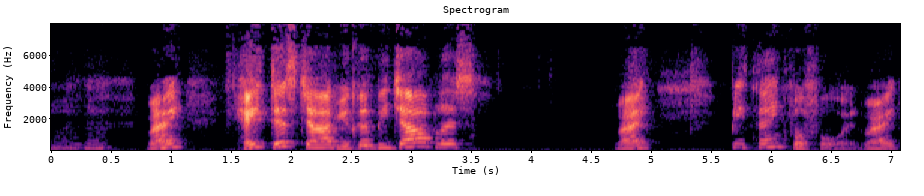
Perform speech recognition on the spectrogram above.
Mm-hmm. right? Hate this job, you could be jobless, right? Be thankful for it, right?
